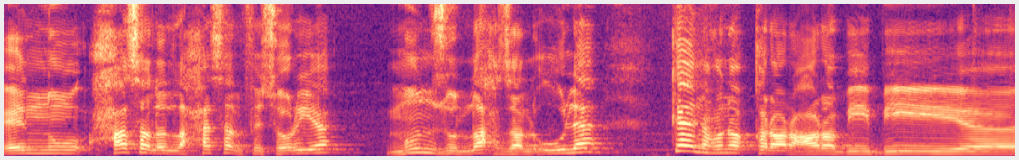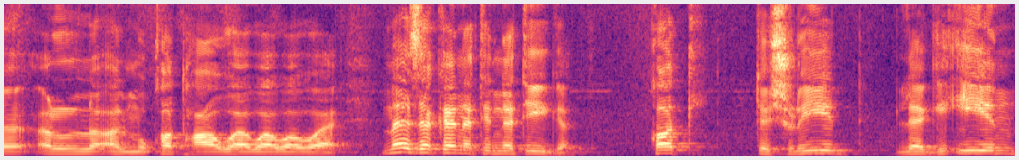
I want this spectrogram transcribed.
إنه حصل اللي حصل في سوريا منذ اللحظة الأولى كان هناك قرار عربي بالمقاطعه و و و ماذا كانت النتيجة؟ قتل تشريد لاجئين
